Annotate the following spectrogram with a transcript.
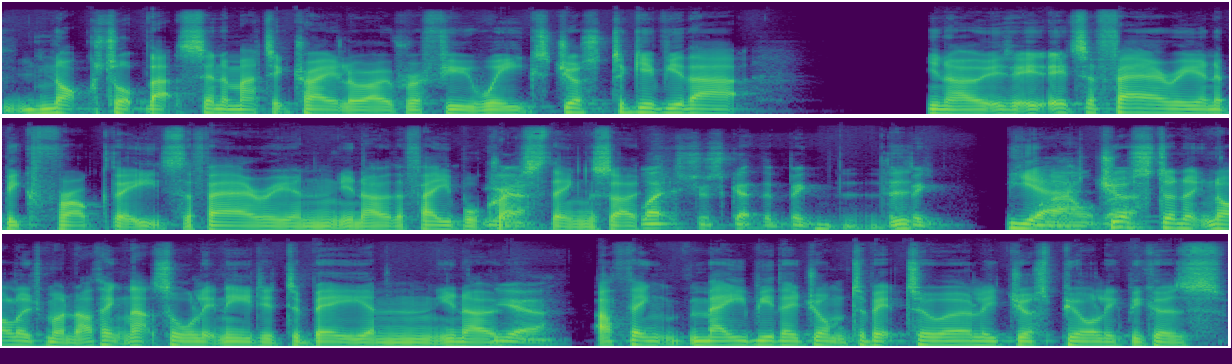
knocked up that cinematic trailer over a few weeks just to give you that, you know, it, it- it's a fairy and a big frog that eats the fairy and, you know, the Fable Yeah. Crest thing. So, let's just get the big, the big, yeah, out there. just an acknowledgement. I think that's all it needed to be. And, you know, yeah, I think maybe they jumped a bit too early just purely because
